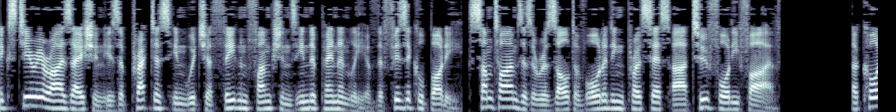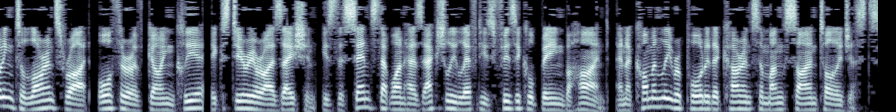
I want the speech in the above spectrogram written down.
Exteriorization is a practice in which a thetan functions independently of the physical body, sometimes as a result of auditing process R245. According to Lawrence Wright, author of Going Clear, exteriorization is the sense that one has actually left his physical being behind, and a commonly reported occurrence among Scientologists.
